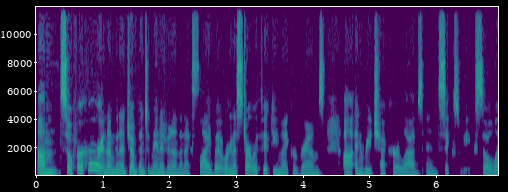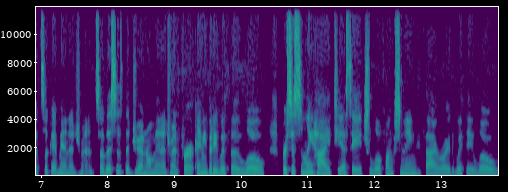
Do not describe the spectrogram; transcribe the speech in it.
Um, so for her, and I'm going to jump into management on the next slide, but we're going to start with 50 micrograms uh, and recheck her labs in six weeks. So let's look at management. So this is the general management for anybody with a low, persistently high TSH, low functioning thyroid with a low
